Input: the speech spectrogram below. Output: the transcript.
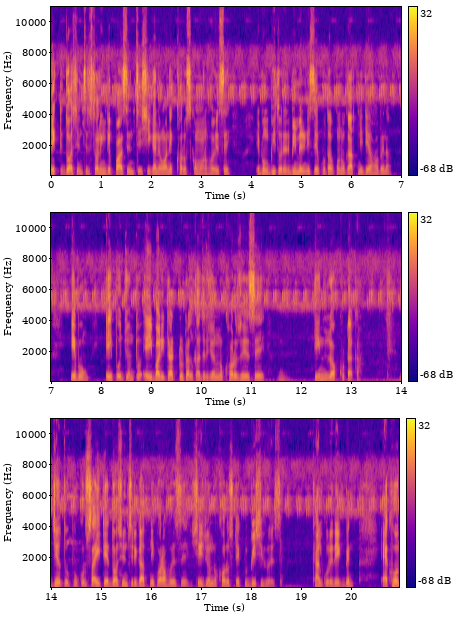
একটি দশ ইঞ্চির সলিং দিয়ে পাঁচ ইঞ্চি, সেখানে অনেক খরচ কমানো হয়েছে। এবং ভিতরের বিমের নিচে কোথাও কোনো গাঁথনি দেওয়া হবে না। এবং এই পর্যন্ত এই বাড়িটার টোটাল কাজের জন্য খরচ হয়েছে তিন লক্ষ টাকা। যেহেতু পুকুর সাইটে দশ ইঞ্চির গাঁথনি করা হয়েছে, সেই জন্য খরচটা একটু বেশি হয়েছে। খেয়াল করে দেখবেন, এখন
